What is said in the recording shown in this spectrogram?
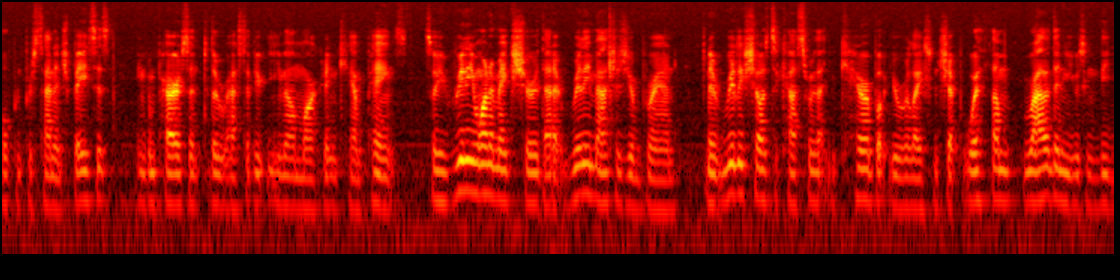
open percentage basis in comparison to the rest of your email marketing campaigns. So you really want to make sure that it really matches your brand and it really shows the customer that you care about your relationship with them rather than using the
